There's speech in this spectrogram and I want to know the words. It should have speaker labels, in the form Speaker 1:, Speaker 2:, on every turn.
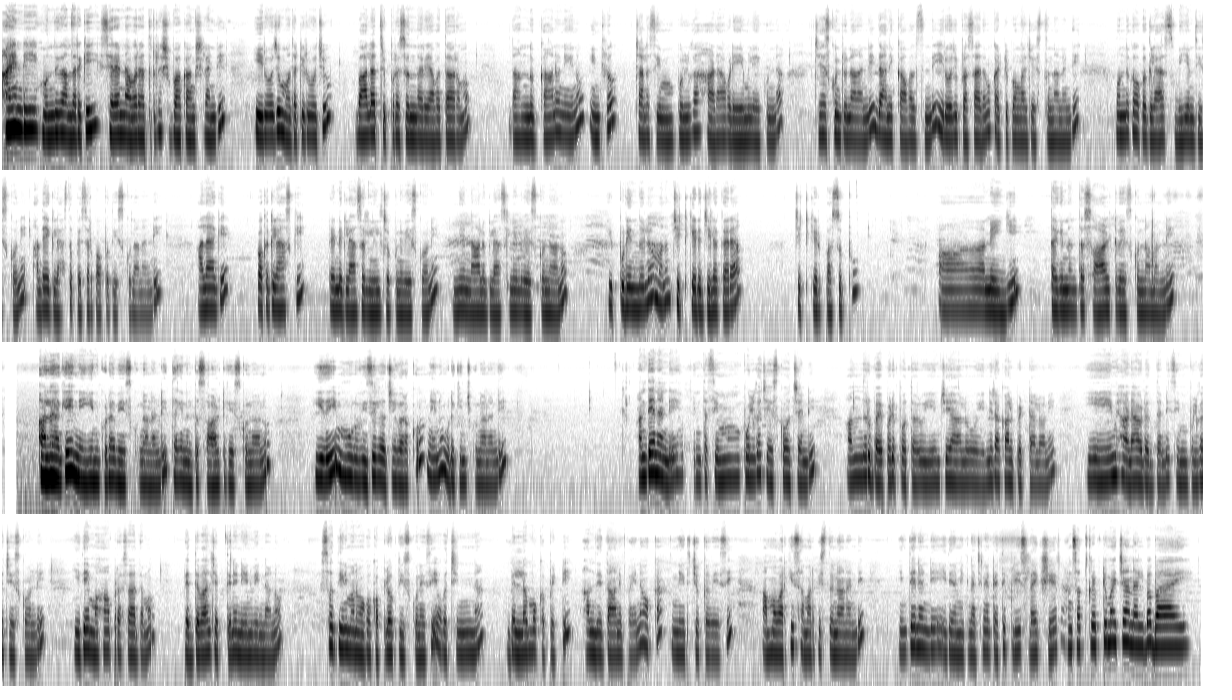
Speaker 1: Hi అండి. ముందుగా అందరికీ శరణ్ నవరాత్రుల శుభాకాంక్షలు అండి ఈరోజు మొదటి రోజు బాల త్రిపుర సుందరి అవతారము. అందుకు నేను ఇంట్లో చాలా సింపుల్గా హడావడి ఏమి లేకుండా చేసుకుంటున్నానండి. దానికి కావాల్సింది ఈరోజు ప్రసాదం కట్టి పొంగల్ చేస్తున్నానండి. ముందుగా ఒక గ్లాస్ బియ్యం తీసుకొని అదే గ్లాస్తో పెసరపప్పు తీసుకున్నానండి. అలాగే ఒక గ్లాస్కి రెండు గ్లాసులు నీళ్ళు చొప్పున వేసుకొని నేను నాలుగు గ్లాసులు నీళ్ళు వేసుకున్నాను. ఇప్పుడు ఇందులో మనం చిటికెడు జీలకర్ర చిటికెడు పసుపు నెయ్యి తగినంత సాల్ట్ వేసుకున్నామండి. అలాగే నెయ్యిని కూడా వేసుకున్నానండి. తగినంత సాల్ట్ వేసుకున్నాను. ఇది మూడు విజిల్ వచ్చే వరకు నేను ఉడికించుకున్నానండి. అంతేనండి ఇంత సింపుల్గా చేసుకోవచ్చండి. అందరూ భయపడిపోతారు ఏం చేయాలో ఎన్ని రకాలు పెట్టాలో అని. ఏమి హడావిడొద్దండి సింపుల్గా చేసుకోండి. ఇదే మహాప్రసాదము. పెద్దవాళ్ళు చెప్తేనే నేను విన్నాను. సో దీన్ని మనం ఒక కప్లోకి తీసుకునేసి ఒక చిన్న బెల్లం ముక్క పెట్టి అంది దానిపైన ఒక నీతి చుక్క వేసి అమ్మవారికి సమర్పిస్తున్నానండి. ఇంతేనండి. ఇది మీకు నచ్చినట్టయితే please like share and subscribe to my channel. Bye.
